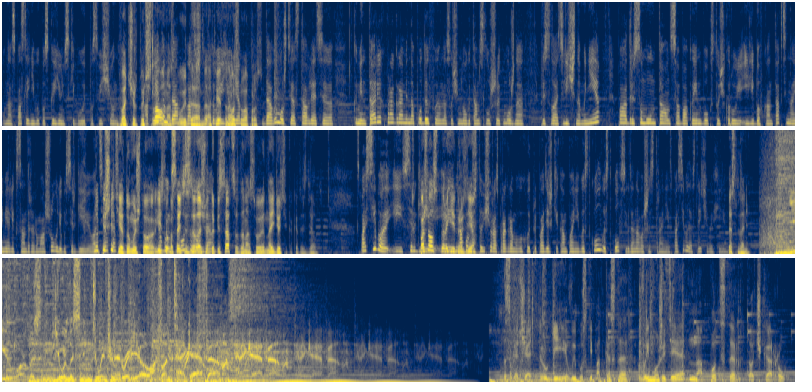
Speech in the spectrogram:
у нас последний выпуск июньский будет посвящен 24 числа у Ответом, нас да, будет да, 24 ответы на ваши вопросы. Да, вы можете оставлять э, в комментариях к программе на PodFM. Нас очень много там слушают. Можно присылать лично мне по адресу moontownsobakainbox.ru и либо ВКонтакте на имя Александра Ромашова, либо Сергея Ну, Виватенко. пишите, я думаю, что если вы Любым поставите способом, задачу да. дописаться до нас, вы найдете, как это сделать. Спасибо, и Сергей. Пожалуйста, и дорогие напомню, друзья. что еще раз программа выходит при поддержке компании Весткол. Весткол всегда на вашей стороне. Спасибо, до встречи в эфире. До свидания. You are listening. You're listening to Internet Radio. Funtank FM. Funtank FM. Скачать другие выпуски подкаста вы можете на podster.ru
